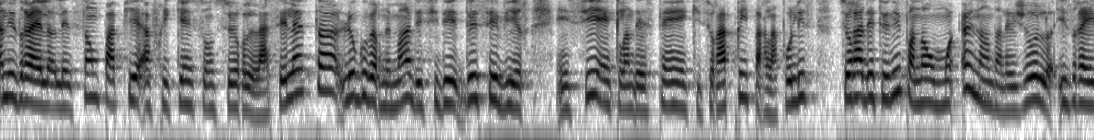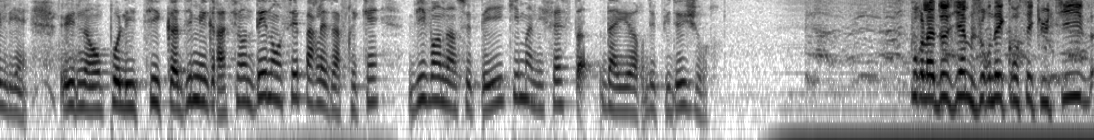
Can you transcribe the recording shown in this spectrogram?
En Israël, les sans-papiers africains sont sur la sellette. Le gouvernement a décidé de sévir. Ainsi, un clandestin qui sera pris par la police sera détenu pendant au moins un an dans les geôles israéliens. Une politique d'immigration dénoncée par les Africains vivant dans ce pays qui manifeste d'ailleurs depuis deux jours. Pour la deuxième journée consécutive,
